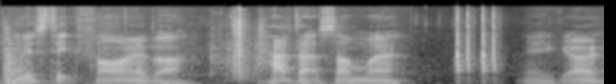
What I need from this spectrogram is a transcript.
Ballistic fiber. I have that somewhere. There you go.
